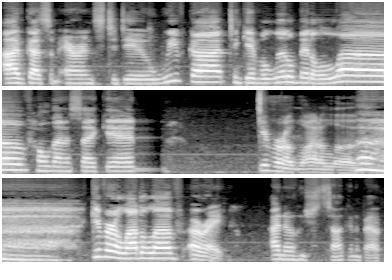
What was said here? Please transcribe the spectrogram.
I've got some errands to do. We've got to give a little bit of love. Hold on a second. Give her a lot of love. give her a lot of love. All right, I know who she's talking about.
